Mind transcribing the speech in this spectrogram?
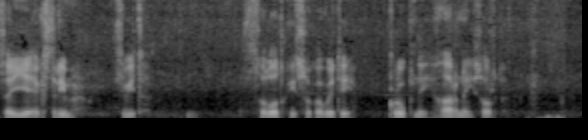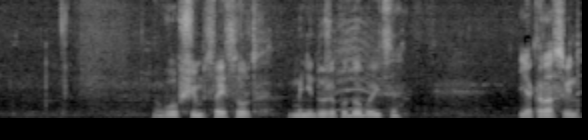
Це є екстрім світ. Солодкий, соковитий, крупний, гарний сорт. В общем, цей сорт мені дуже подобається. Якраз він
